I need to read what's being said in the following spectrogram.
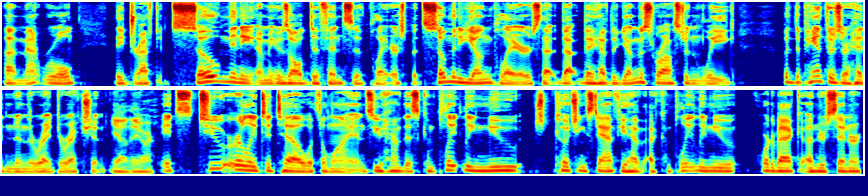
uh, Matt Rhule. They drafted so many. I mean, it was all defensive players, but so many young players that, that they have the youngest roster in the league. But the Panthers are heading in the right direction. Yeah, they are. It's too early to tell with the Lions. You have this completely new coaching staff. You have a completely new quarterback under center.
